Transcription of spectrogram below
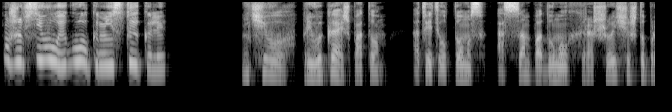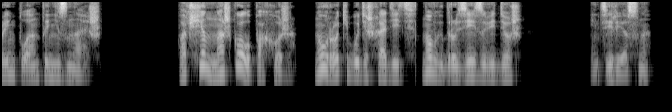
«Уже всего иголками истыкали». «Ничего, привыкаешь потом», — ответил Томас, а сам подумал, хорошо еще, что про импланты не знаешь. «Вообще на школу похоже. На уроки будешь ходить, новых друзей заведешь. Интересно,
